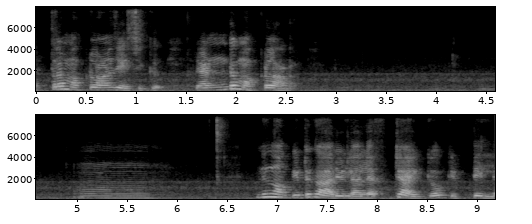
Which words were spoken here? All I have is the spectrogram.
എത്ര മക്കളാണ് ചേച്ചിക്ക്? രണ്ട് മക്കളാണ്. ഇനി നോക്കിയിട്ട് കാര്യമില്ല. ലെഫ്റ്റ് ആയിക്കോ? കിട്ടില്ല.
